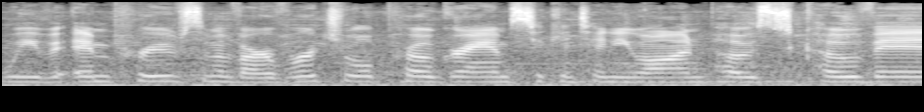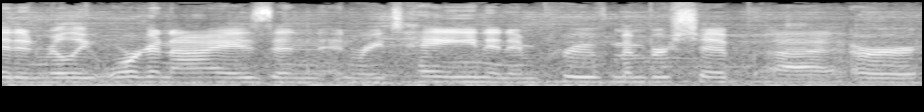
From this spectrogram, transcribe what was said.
we've improved some of our virtual programs to continue on post COVID and really organize and, and, retain and improve membership uh, or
